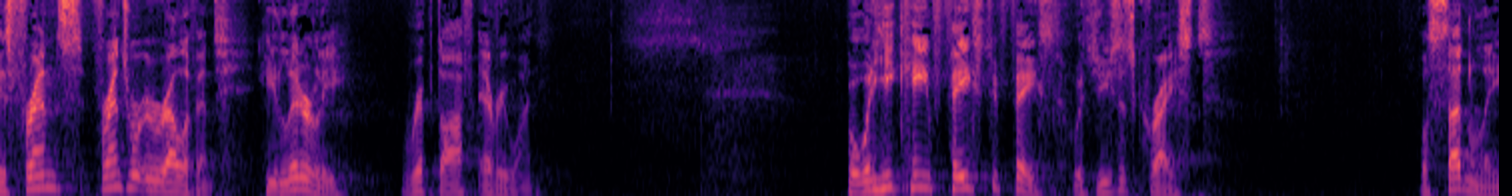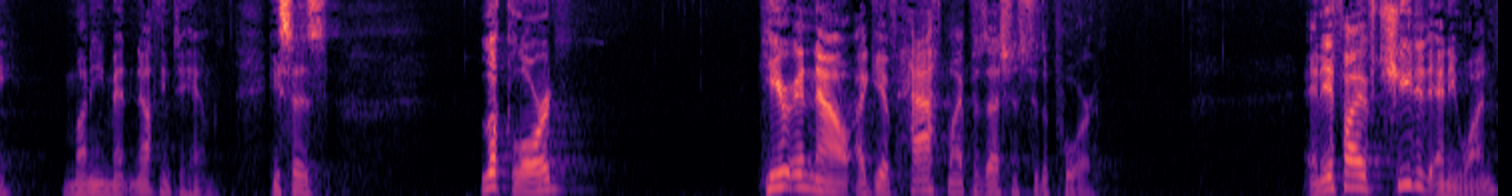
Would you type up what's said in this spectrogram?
His friends, friends were irrelevant. He literally ripped off everyone. But when he came face to face with Jesus Christ, well, suddenly money meant nothing to him. He says, Look, Lord, here and now I give half my possessions to the poor. And if I have cheated anyone,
